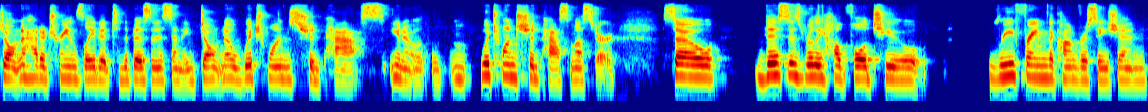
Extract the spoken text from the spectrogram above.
don't know how to translate it to the business and I don't know which ones should pass, you know, which ones should pass muster. So this is really helpful to reframe the conversation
